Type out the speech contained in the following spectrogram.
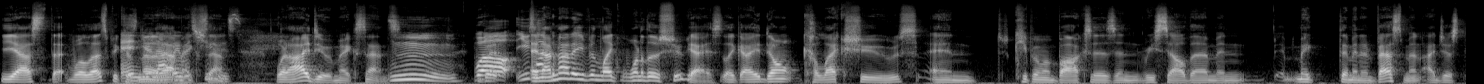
Yes, that well, that's because And none of that that makes sense. what I do makes sense. Mm, well, But- you and I'm not even like one of those shoe guys. Like I don't collect shoes and keep them in boxes and resell them and make them an investment. I just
